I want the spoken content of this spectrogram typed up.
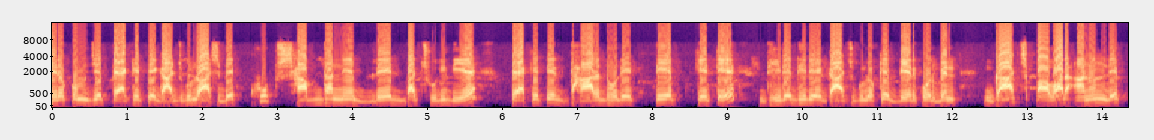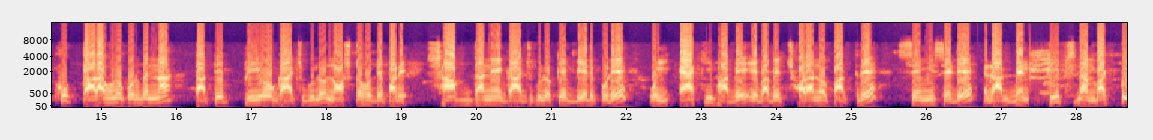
এরকম যে প্যাকেটে গাছগুলো আসবে, খুব সাবধানে ব্লেড বা ছুরি দিয়ে প্যাকেটের ধার ধরে টেপ কেটে ধীরে ধীরে গাছগুলোকে বের করবেন। গাছ পাওয়ার আনন্দে খুব তাড়াহুড়ো করবেন না, তাতে প্রিয় গাছগুলো নষ্ট হতে পারে। সাবধানে গাছগুলোকে বের করে ওই একইভাবে এভাবে ছড়ানো পাত্রে সেমি শেডে রাখবেন। টিপস নাম্বার টু,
